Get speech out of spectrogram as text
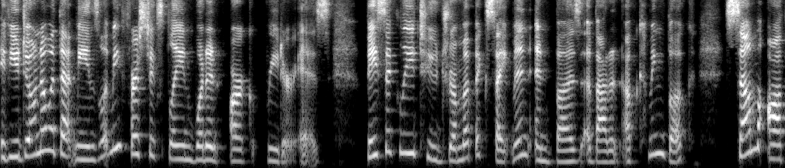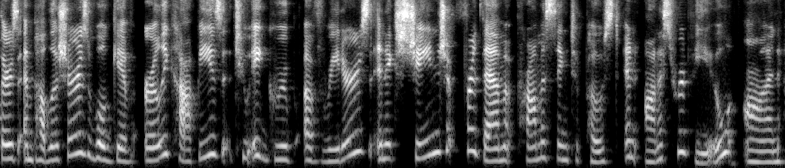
If you don't know what that means, let me first explain what an ARC reader is. Basically, to drum up excitement and buzz about an upcoming book, some authors and publishers will give early copies to a group of readers in exchange for them promising to post an honest review on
